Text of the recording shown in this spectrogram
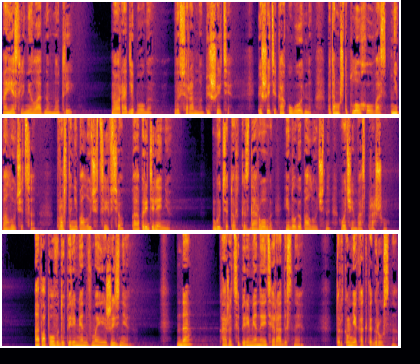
А если не ладно внутри, но ради Бога, вы все равно пишите. Пишите как угодно, потому что плохо у вас не получится. Просто не получится и все, по определению. Будьте только здоровы и благополучны, очень вас прошу. А по поводу перемен в моей жизни... Да, кажется, перемены эти радостные. Только мне как-то грустно.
